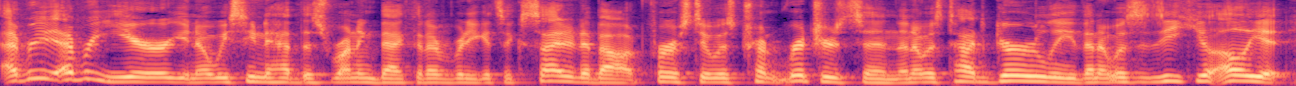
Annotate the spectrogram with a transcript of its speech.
every every year, you know, we seem to have this running back that everybody gets excited about. First it was Trent Richardson, then it was Todd Gurley, then it was Ezekiel Elliott.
